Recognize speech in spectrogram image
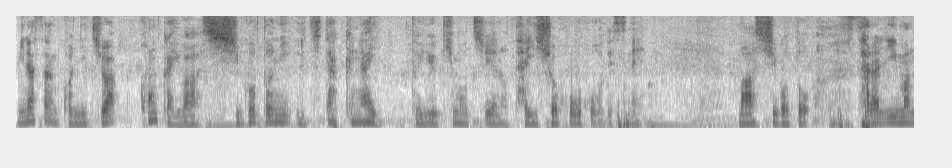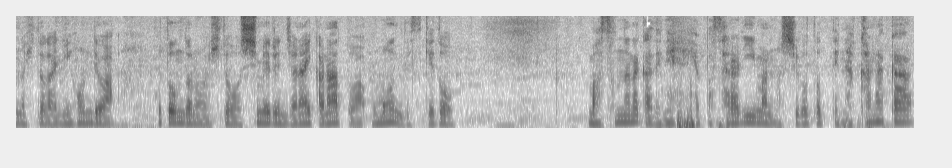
皆さんこんにちは。今回は仕事に行きたくないという気持ちへの対処方法ですね。まあ仕事サラリーマンの人が日本ではほとんどの人を占めるんじゃないかなとは思うんですけどまあそんな中でねやっぱサラリーマンの仕事ってなかなか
